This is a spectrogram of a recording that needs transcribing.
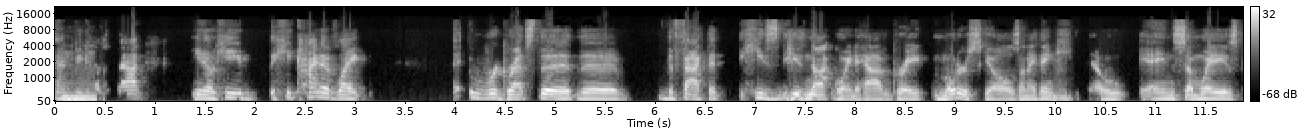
and Mhm. because of that, you know, he he kind of like regrets the the the fact that he's he's not going to have great motor skills and i think Mhm. you know in some ways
